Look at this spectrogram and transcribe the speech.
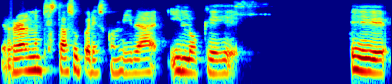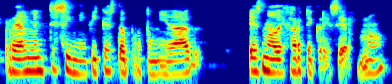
realmente está súper escondida y lo que eh, realmente significa esta oportunidad es no dejarte crecer, ¿no?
